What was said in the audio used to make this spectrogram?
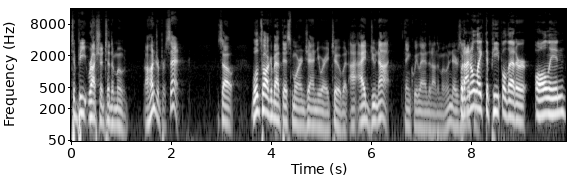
to beat Russia to the moon. 100%. So we'll talk about this more in January, too. But I, I do not think we landed on the moon. There's But I don't con- like the people that are all in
